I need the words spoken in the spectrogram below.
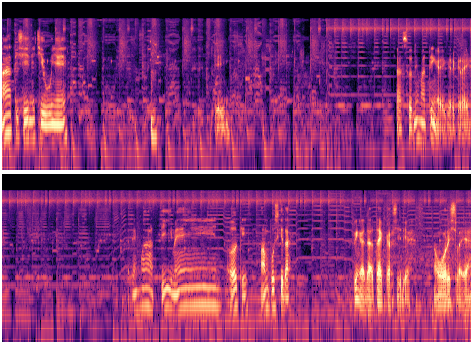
Mati sih ini ciunya ya. Oke. Okay. Kasurnya mati nggak ya kira-kira ya? Yang mati, men. Oke, okay. mampus kita. Tapi nggak ada attacker sih dia. No worries lah ya.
